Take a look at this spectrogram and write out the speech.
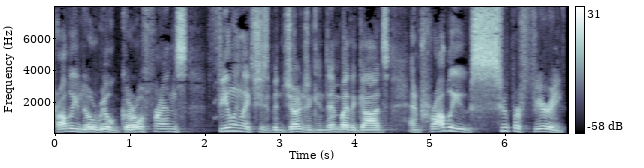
probably no real girlfriends, feeling like she's been judged and condemned by the gods, and probably super fearing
